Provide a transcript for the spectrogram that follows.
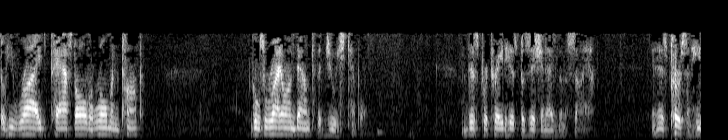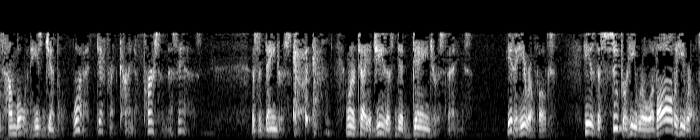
So he rides past all the Roman pomp, goes right on down to the Jewish temple. This portrayed his position as the Messiah. In his person, he's humble and he's gentle. What a different kind of person this is. This is dangerous. I want to tell you, Jesus did dangerous things. He's a hero, folks. He is the superhero of all the heroes.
